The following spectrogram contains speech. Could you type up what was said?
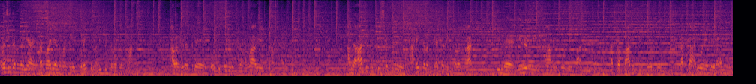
புரட்சி தமிழ் ஐயா எடப்பாடியார் அவர்களை குறைத்து மதிப்பிட்டவர்கள் தான் அவர்களிடத்தில் தோற்று போயிருக்கிற வரலாறு அந்த ஆட்டுக்குட்டி சென்று அடைக்கலம் கேட்டதைப் போலத்தான் இந்த நிகழ்வை நாம் இப்போது பார்க்கின்றோம். தக்க பாடத்தை கொடுத்தும் தக்க அறிவுரைகளை வழங்கும்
